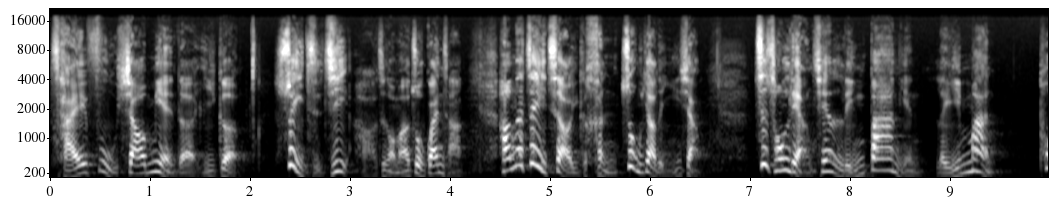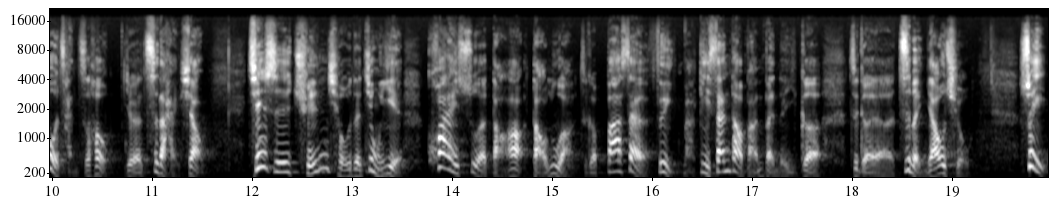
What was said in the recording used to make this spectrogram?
财富。消灭的一个碎纸机，好，这个我们要做观察。好，那这一次啊，一个很重要的影响，自从两千零八年雷曼破产之后，就是次贷海啸，其实全球的金融业快速的导二导入啊这个巴塞尔 three 啊第三套版本的一个这个资本要求，所以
